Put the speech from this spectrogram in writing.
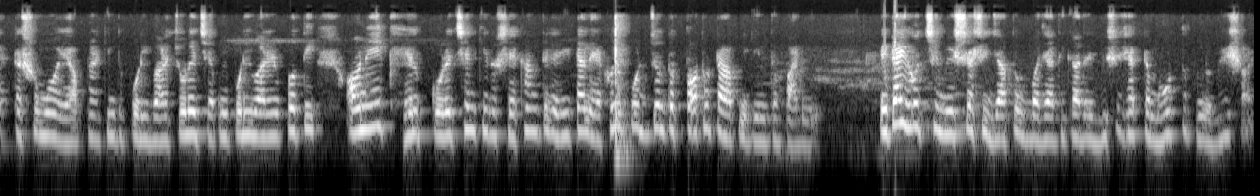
একটা সময় আপনার কিন্তু পরিবার চলেছে। আপনি পরিবারের প্রতি অনেক হেল্প করেছেন, কিন্তু সেখান থেকে রিটার্ন এখনও পর্যন্ত ততটা আপনি কিন্তু পাননি। এটাই হচ্ছে বিশ্বাসী জাতক বা জাতিকাদের বিশেষ একটা মহত্বপূর্ণ বিষয়।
